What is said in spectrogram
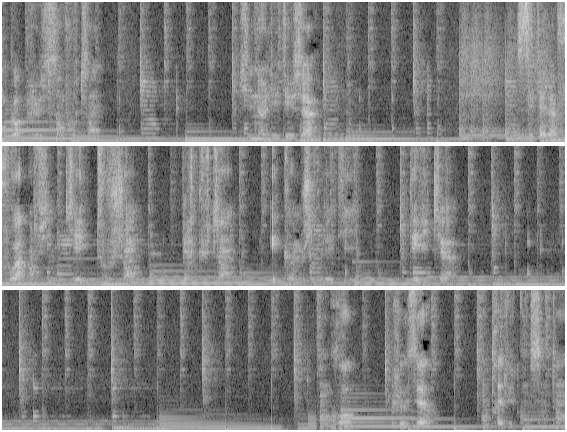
encore plus envoûtant qu'il ne l'est déjà. C'est à la fois un film qui est touchant, percutant et comme je vous l'ai dit, délicat. En gros, Closer entre adultes consentants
